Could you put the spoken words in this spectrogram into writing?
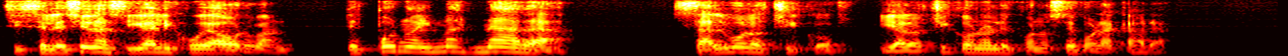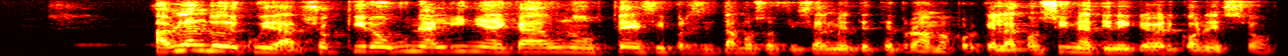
Si se lesiona Sigali, juega Orban. Después no hay más nada, salvo los chicos. Y a los chicos no les conocemos la cara. Hablando de cuidar, yo quiero una línea de cada uno de ustedes y presentamos oficialmente este programa, porque la consigna tiene que ver con eso.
